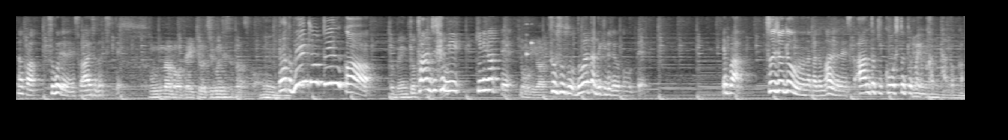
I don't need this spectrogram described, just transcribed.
なんかすごいじゃないですかああいう人たちってそんなの勉強自分でしてたんですか？うん。なんか勉強というか勉強単純に気になって。興味がある。そうそうそうどうやったらできるんだろうと思って。やっぱ通常業務の中でもあるじゃないですか。あの時こうしとけばよかったとか。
